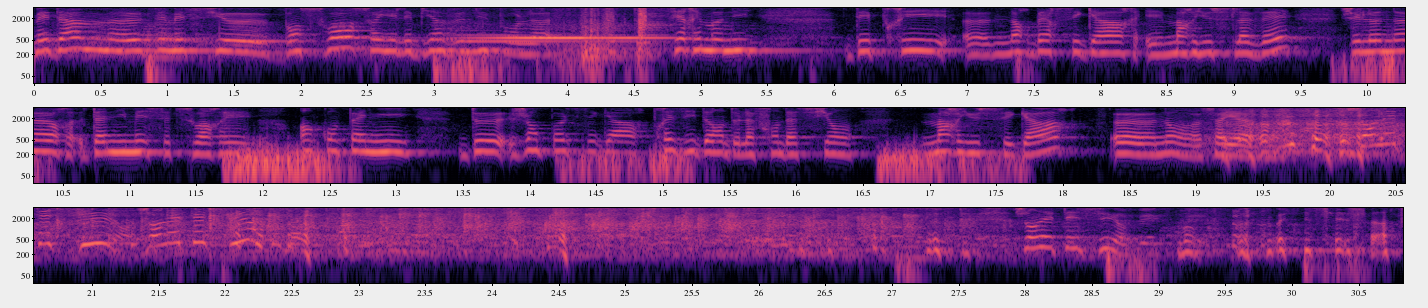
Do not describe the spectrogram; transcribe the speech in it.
Mesdames et messieurs, bonsoir. Soyez les bienvenus pour, cette cérémonie des prix euh, Norbert Ségard et Marius Lavet. J'ai l'honneur d'animer cette soirée en compagnie de Jean-Paul Ségard, président de la Fondation Marius Ségard. Euh, non, ça y est. J'en étais sûre, j'en étais sûre. J'en étais sûre. Bon, c'est ça.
